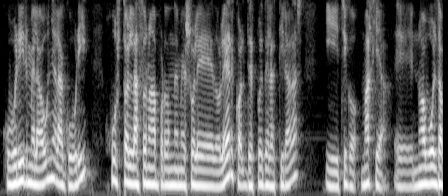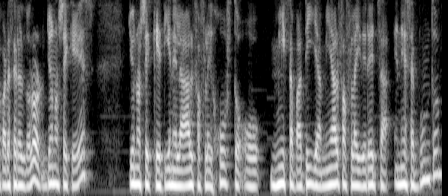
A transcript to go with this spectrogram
cubrirme la uña, la cubrí justo en la zona por donde me suele doler después de las tiradas y chico, magia, eh, no ha vuelto a aparecer el dolor, yo no sé qué es, yo no sé qué tiene la Alpha Fly justo o mi zapatilla, mi Alpha Fly derecha en ese punto,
